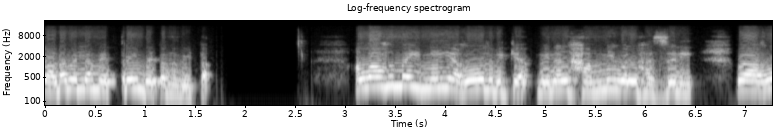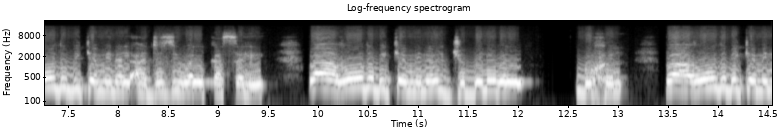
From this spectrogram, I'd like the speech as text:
കടമെല്ലാം എത്രയും പെട്ടെന്ന് വീട്ടാം. അള്ളാഹുമ ഇനി അഗോദുബിക്ക മിനൽ ഹമ്മി വൽ മിനൽ വൽ കസലി മിനൽ വൽ ബുഹൽ മിൻ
